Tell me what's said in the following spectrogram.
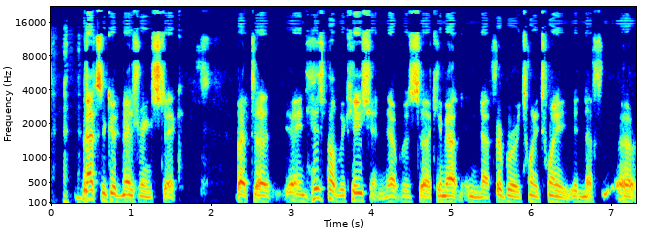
that's a good measuring stick. But uh, in his publication that was uh, came out in uh, February 2020 in the, uh,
